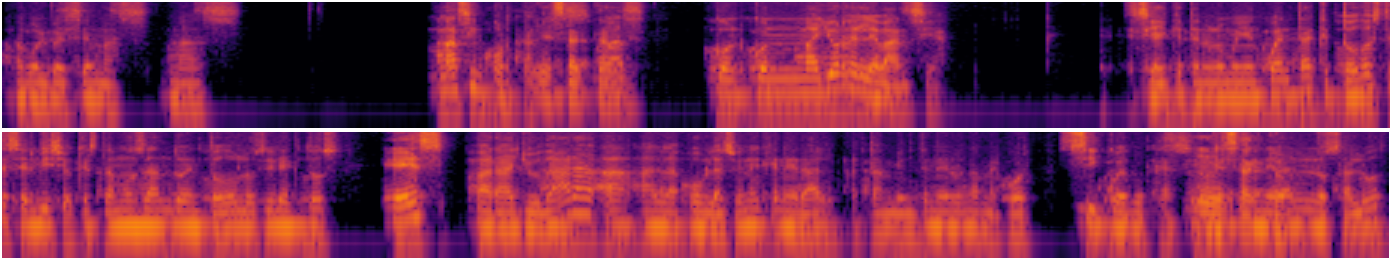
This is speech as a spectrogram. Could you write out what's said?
a, volverse más, más, más importantes, más, con, con mayor relevancia sí hay que tenerlo muy en cuenta, que todo este servicio que estamos dando en todos los directos es para ayudar a, la población en general a también tener una mejor psicoeducación en general en la salud,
